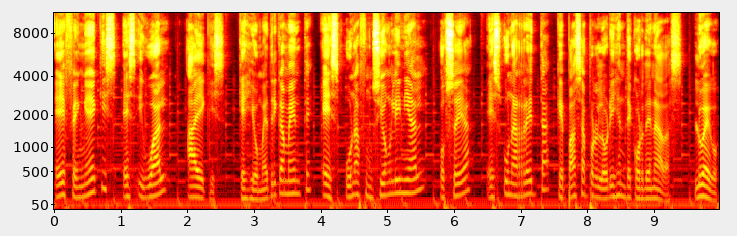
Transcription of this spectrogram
f en x es igual a x, que geométricamente es una función lineal, o sea, es una recta que pasa por el origen de coordenadas. Luego,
